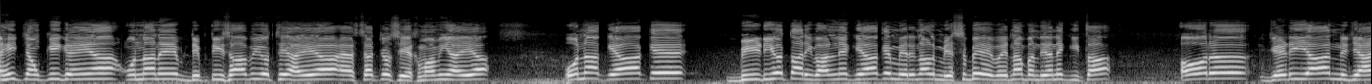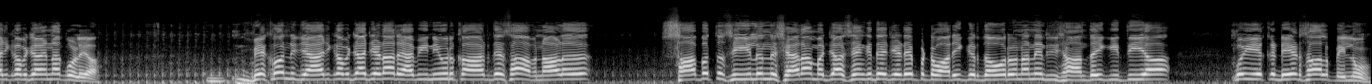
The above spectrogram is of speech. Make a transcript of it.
ਅਸੀਂ ਚੌਂਕੀ ਗਏ ਆ, ਉਹਨਾਂ ਨੇ ਡਿਪਟੀ ਸਾਹਿਬ ਵੀ ਉੱਥੇ ਆਏ ਆ ਐਸਐਚਓ ਸੇਖਵਾਂ ਵੀ ਆਏ ਆ। ਉਹਨਾਂ ਕਿਹਾ ਕਿ ਵੀਡੀਓ ਧਾਰੀਵਾਲ ਨੇ ਕਿਹਾ ਕਿ ਮੇਰੇ ਨਾਲ ਮਿਸਬਿਹੇਵ ਇਹਨਾਂ ਬੰਦਿਆਂ ਨੇ ਕੀਤਾ। ਔਰ ਜਿਹੜੀ ਆ ਨਜਾਇਜ਼ ਕਬਜ਼ਾ ਇਹਨਾਂ ਕੋਲ ਆ। ਵੇਖੋ, ਨਜਾਇਜ਼ ਕਬਜ਼ਾ ਜਿਹੜਾ ਰੈਵਨਿਊ ਰਿਕਾਰਡ ਦੇ ਹਿਸਾਬ ਨਾਲ ਸਬ ਤਹਿਸੀਲ ਨਸ਼ਹਿਰਾ ਮੱਜਾ ਸਿੰਘ ਦੇ ਜਿਹੜੇ ਪਟਵਾਰੀ ਗਿਰਦੌਰ ਉਹਨਾਂ ਨੇ ਨਿਸ਼ਾਨਦੇਹੀ ਕੀਤੀ ਆ, ਕੋਈ 1.5 ਸਾਲ ਪਹਿਲੋਂ।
